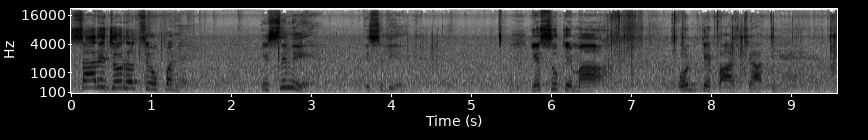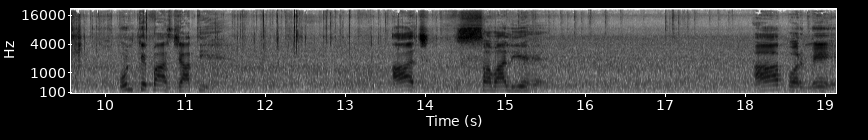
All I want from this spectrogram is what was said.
सारे ज़रूरत से ऊपर है। इसलिए इसलिए यीशु के माँ उनके पास जाती है। उनके पास जाती है। आज सवाल ये है, आप और मैं,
